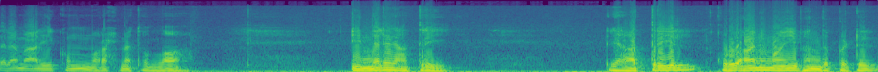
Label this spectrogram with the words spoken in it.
അസ്സലാം വലൈക്കും വറഹമത്തുള്ള ഇന്നലെ രാത്രി രാത്രിയിൽ ഖുർആാനുമായി ബന്ധപ്പെട്ട്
